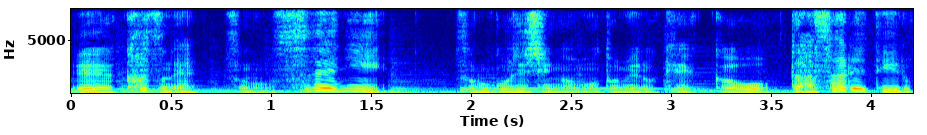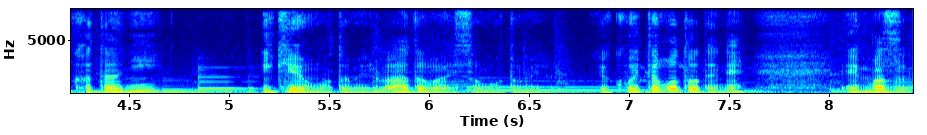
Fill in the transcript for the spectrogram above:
えー、かつねそのすでにそのご自身が求める結果を出されている方に意見を求めるアドバイスを求める。こういったことでね、え、まず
